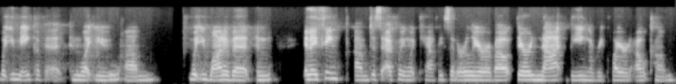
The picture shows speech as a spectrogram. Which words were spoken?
what you make of it and what you, um, what you want of it. And, and I think, um, just echoing what Kathy said earlier about there not being a required outcome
